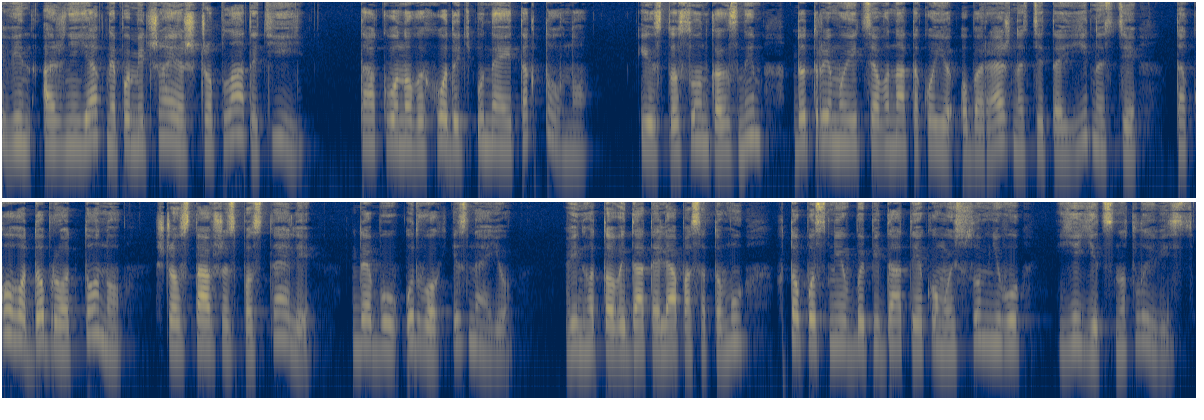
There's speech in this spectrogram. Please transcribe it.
Він аж ніяк не помічає, що платить їй. Так воно виходить у неї тактовно, і в стосунках з ним дотримується вона такої обережності та гідності, такого доброго тону, що, вставши з постелі, де був удвох із нею, він готовий дати ляпаса тому, хто посмів би піддати якомусь сумніву її цнотливість.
